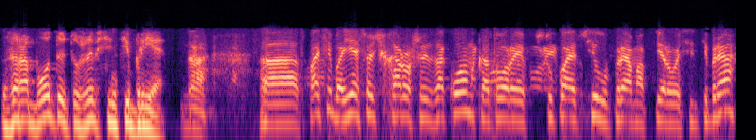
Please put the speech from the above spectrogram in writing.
заработают уже в сентябре? Да. А, спасибо. Есть очень хороший закон, который вступает в силу прямо 1 сентября.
